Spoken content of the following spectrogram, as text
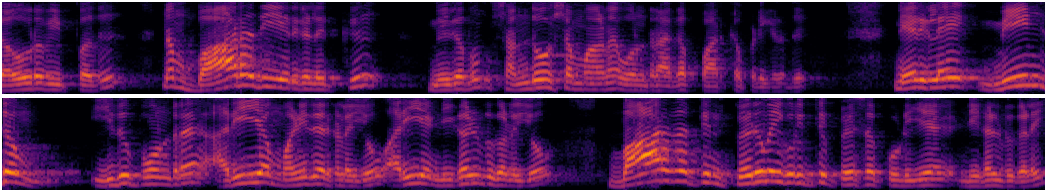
கௌரவிப்பது நம் பாரதியர்களுக்கு மிகவும் சந்தோஷமான ஒன்றாக பார்க்கப்படுகிறது. நேர்களே மீண்டும் இது போன்ற அரிய மனிதர்களையோ அரிய நிகழ்வுகளையோ பாரதத்தின் பெருமை குறித்து பேசக்கூடிய நிகழ்வுகளை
